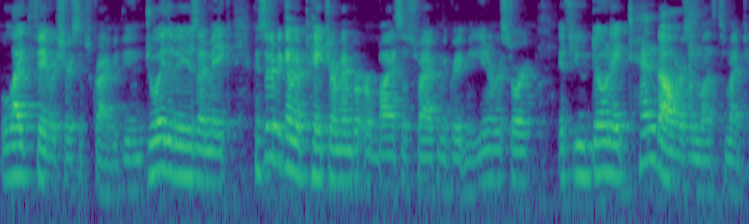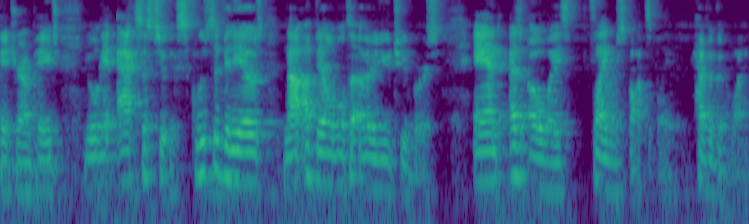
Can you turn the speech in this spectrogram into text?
like, favorite, share, subscribe. If you enjoy the videos I make, consider becoming a Patreon member or buying some subscribe from the Great Media Universe store. If you donate $10 a month to my Patreon page, you will get access to exclusive videos not available to other YouTubers. And as always, flame responsibly. Have a good one.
